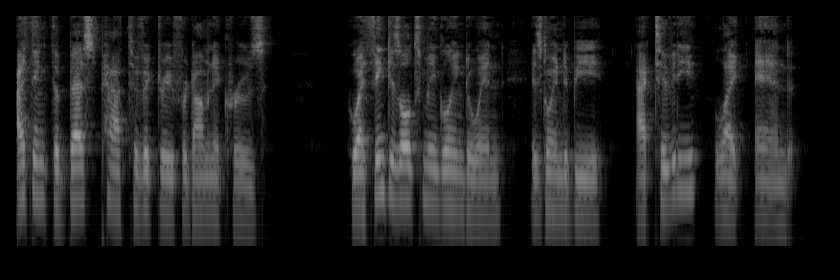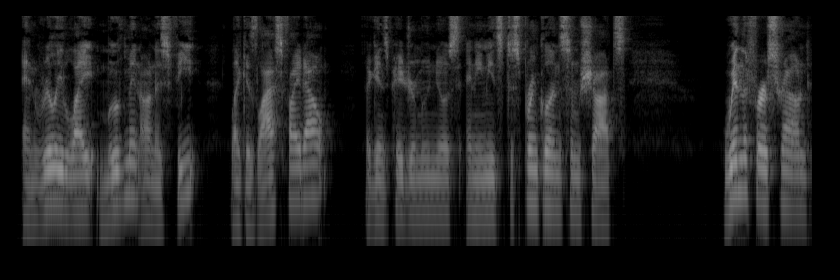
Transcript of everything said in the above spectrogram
I think the best path to victory for Dominick Cruz, who I think is ultimately going to win, is going to be activity like and and really light movement on his feet, like his last fight out against Pedro Munhoz, and he needs to sprinkle in some shots, win the first round,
